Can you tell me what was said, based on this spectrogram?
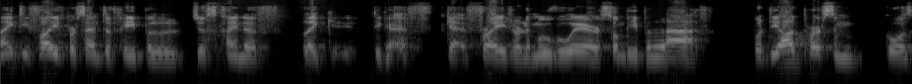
95% of people just kind of like to get a, get a fright or to move away or some people laugh but the odd person goes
